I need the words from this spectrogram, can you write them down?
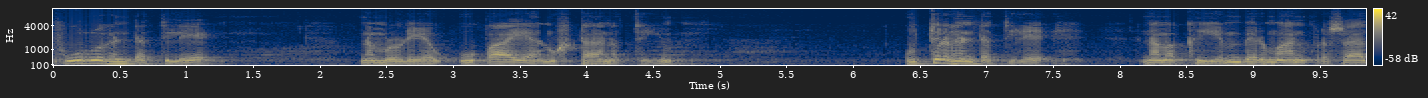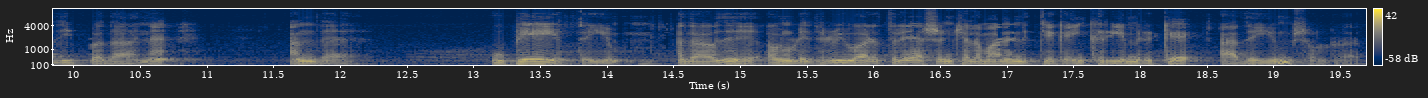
பூர்வகண்டத்திலே நம்மளுடைய உபாய அனுஷ்டானத்தையும் உத்தரகண்டத்திலே நமக்கு எம்பெருமான் பிரசாதிப்பதான அந்த உபேயத்தையும் அதாவது அவனுடைய திருவிவாரத்திலே அசஞ்சலமான நித்திய கைங்கரியம் இருக்கே அதையும் சொல்கிறார்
